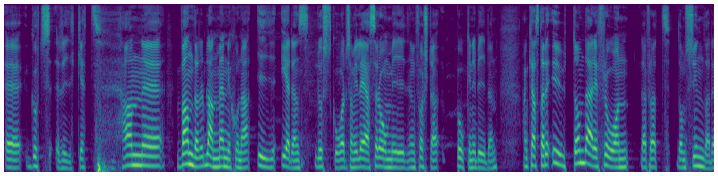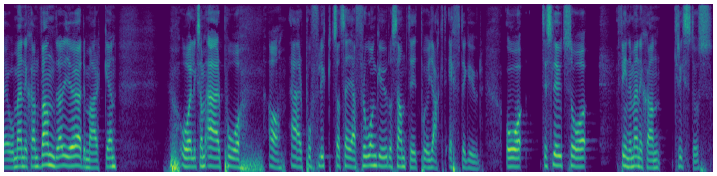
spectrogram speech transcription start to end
eh, Guds riket. Han eh, vandrade bland människorna i Edens lustgård som vi läser om i den första boken i Bibeln. Han kastade ut dem därifrån därför att de syndade och människan vandrar i ödemarken och liksom är på, ja, är på flykt så att säga från Gud och samtidigt på jakt efter Gud. Och till slut så finner människan Kristus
